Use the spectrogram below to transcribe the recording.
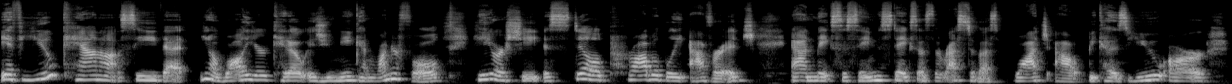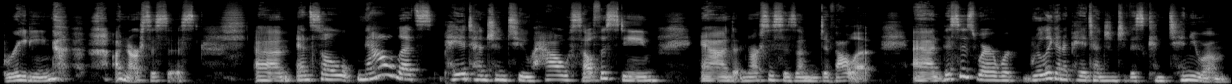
if you cannot see that, you know, while your kiddo is unique and wonderful, he or she is still probably average and makes the same mistakes as the rest of us, watch out because you are breeding a narcissist. Um, and so now let's pay attention to how self esteem and narcissism develop. And this is where we're really going to pay attention to this continuum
